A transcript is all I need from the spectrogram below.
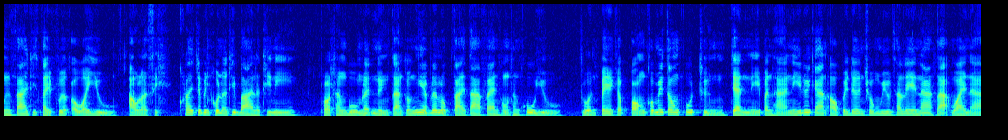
มือซ้ายที่ใส่เฟือกเอาไว้อยู่ เอาละสิ ใครจะเป็นคนอธิบายละทีนี้ เพราะทั้งบูมและหนึ่งต่างก็เงียบและหลบสายตาแฟนของทั้งคู่อยู่ ส่วนเป้กับป๋องก็ไม่ต้องพูดถึง แจนหนีปัญหานี้ด้วยการออกไปเดินชมวิวทะเลหน้าสระว่ายน้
